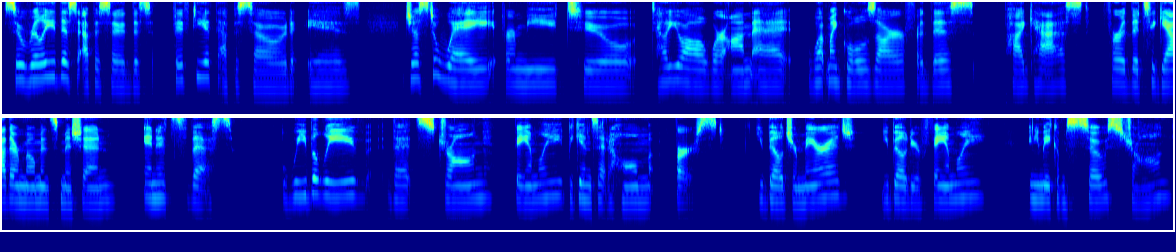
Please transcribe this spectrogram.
So, really, this episode, this 50th episode, is just a way for me to tell you all where I'm at, what my goals are for this podcast, for the Together Moments mission. And it's this we believe that strong family begins at home first. You build your marriage, you build your family, and you make them so strong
